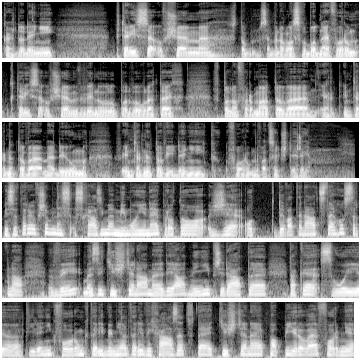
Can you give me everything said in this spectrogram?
každodenní, který se ovšem, to se jmenovalo Svobodné forum, který se ovšem vyvinul po dvou letech v plnoformátové internetové médium, v internetový deník Forum 24. My se tady ovšem dnes scházíme mimo jiné proto, že od 19. srpna vy mezi tištěná média nyní přidáte také svůj eh, týdeník fórum, který by měl tedy vycházet v té tištěné papírové formě.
